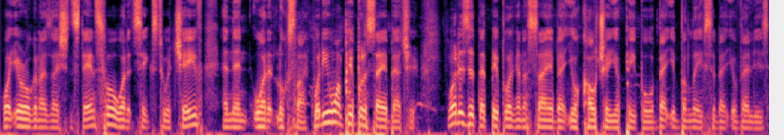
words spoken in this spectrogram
what your organisation stands for, what it seeks to achieve, and then what it looks like. What do you want people to say about you? What is it that people are going to say about your culture, your people, about your beliefs, about your values?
